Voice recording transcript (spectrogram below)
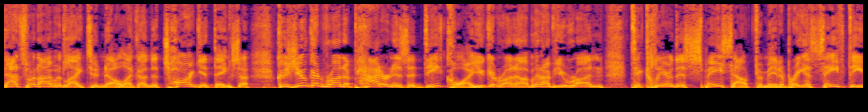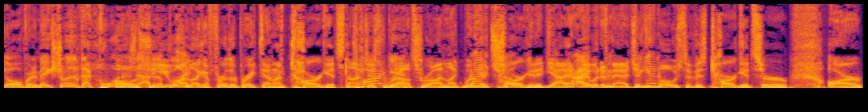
That's what I would like to know, like on the target thing. So, because you could run a pattern as a decoy. You could run. I'm going to have you run to clear this space out for me to bring a safety over to make sure that that corner's Oh, out so of the you want like a further breakdown on targets, not just routes run, like when Right, you're so- targeted. yeah, I- I would for- imagine most of his targets are are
